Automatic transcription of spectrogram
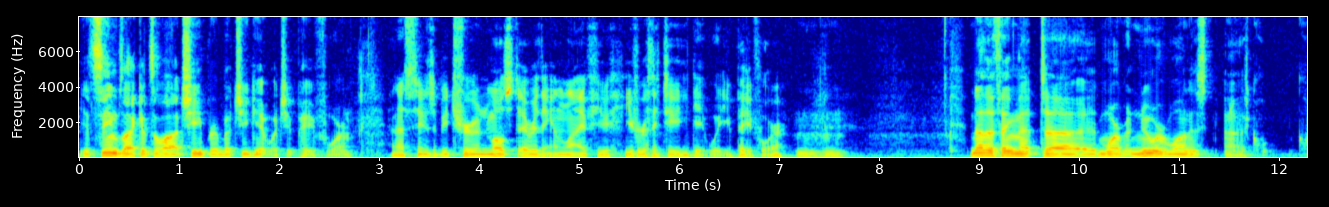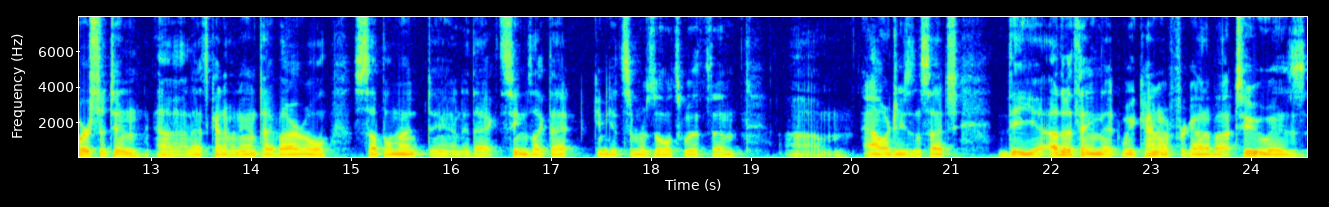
it seems like it's a lot cheaper, but you get what you pay for. And that seems to be true in most everything in life. You you really do you get what you pay for. Mm-hmm. Another thing that uh, more of a newer one is uh, quercetin. Uh, that's kind of an antiviral supplement, and that seems like that can get some results with um, um, allergies and such. The other thing that we kind of forgot about too is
